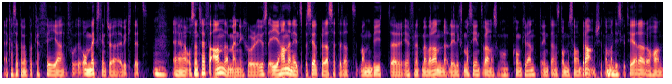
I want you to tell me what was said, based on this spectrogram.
Jag kan sätta mig på ett café. Omväxling tror jag är viktigt. Mm. Eh, och sen träffa andra människor. Just e-handeln är lite speciellt på det här sättet att man byter erfarenhet med varandra. Det är liksom, man ser inte varandra som kon- konkurrenter, inte ens de i samma bransch. Utan man Mm. diskuterar och har en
